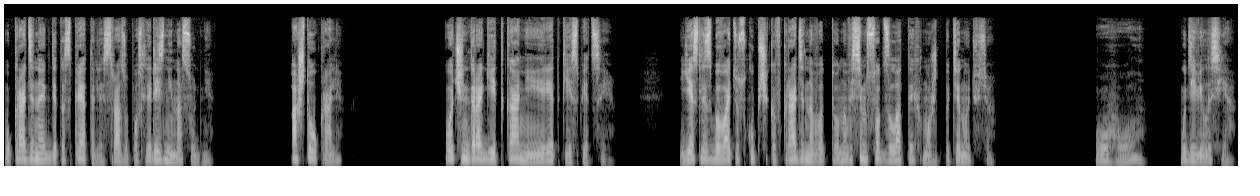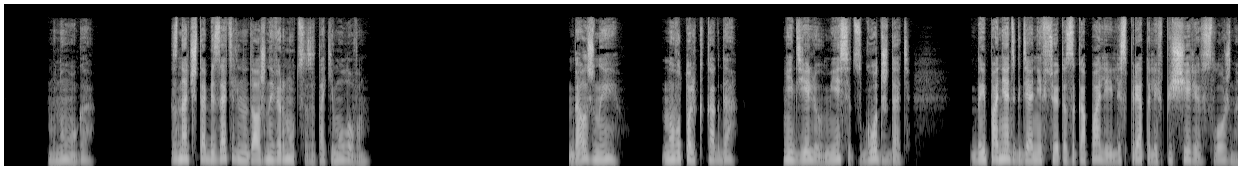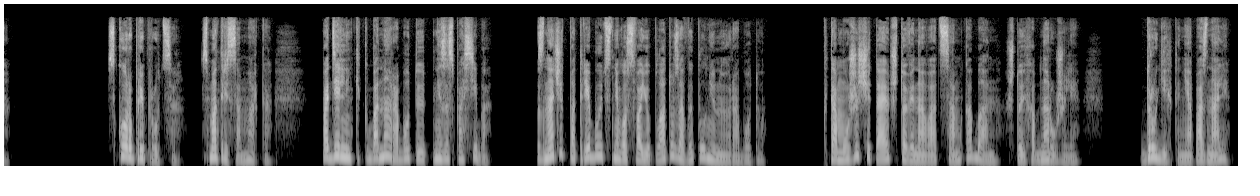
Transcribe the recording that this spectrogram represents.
Украденное где-то спрятали сразу после резни на судне. А что украли? Очень дорогие ткани и редкие специи. Если сбывать у скупщиков краденого, то на 800 золотых может потянуть все. Ого, удивилась я. Много. Значит, обязательно должны вернуться за таким уловом. Должны. Но вот только когда? Неделю, месяц, год ждать — да и понять, где они все это закопали или спрятали в пещере, сложно. Скоро припрутся. Смотри сам, Марка. Подельники кабана работают не за спасибо. Значит, потребуют с него свою плату за выполненную работу. К тому же считают, что виноват сам кабан, что их обнаружили. Других-то не опознали.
